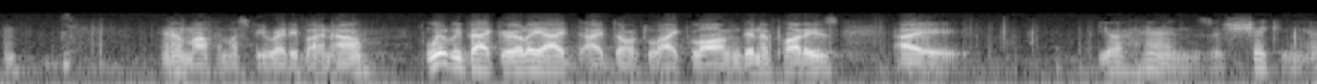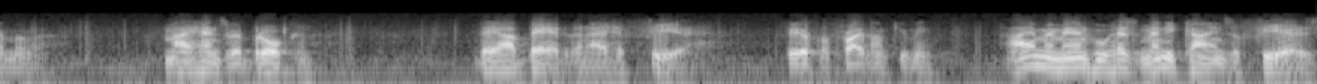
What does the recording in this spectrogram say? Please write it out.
Hmm? Well, Martha must be ready by now. We'll be back early. I, I don't like long dinner parties. I. Your hands are shaking, Herr Muller. My hands were broken. They are bad when I have fear. Fear for Freidank, you mean? I am a man who has many kinds of fears.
